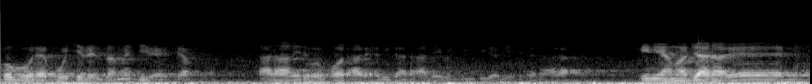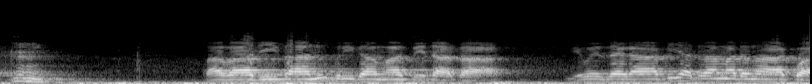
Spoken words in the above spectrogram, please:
ကိုယ်ကိုယ်လည်းပူချစ်တယ်ဆိုတာမရှိတဲ့အကြောင်းဒါသာလေးတို့ပေါ်ထားတယ်အဓိကဒါလေးကိုယူပြီးတော့ဒီဒါကဒီနေရာမှာပြထားတယ်သာဝတိသာနုပရိကမစေတသာ ဒီဝေဇဂာပိယတရမတနာကွာ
